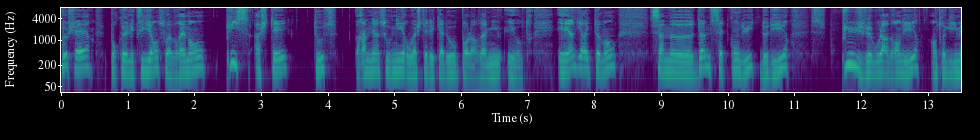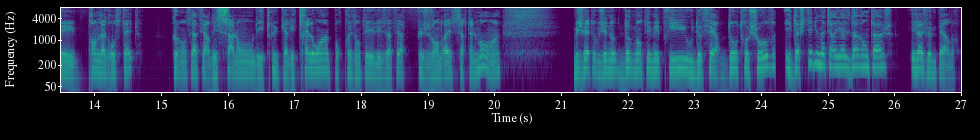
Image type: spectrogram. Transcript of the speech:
peu cher, pour que les clients soient vraiment puissent acheter tous ramener un souvenir ou acheter des cadeaux pour leurs amis et autres. Et indirectement, ça me donne cette conduite de dire, plus je vais vouloir grandir, entre guillemets, prendre la grosse tête, commencer à faire des salons, des trucs, aller très loin pour présenter les affaires que je vendrai certainement. Hein. Mais je vais être obligé d'augmenter mes prix ou de faire d'autres choses et d'acheter du matériel davantage. Et là, je vais me perdre.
